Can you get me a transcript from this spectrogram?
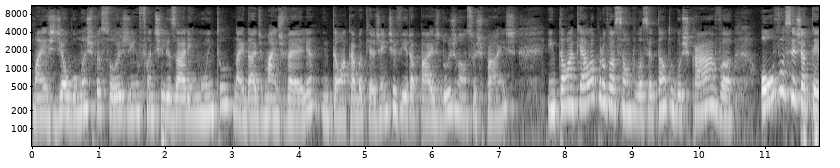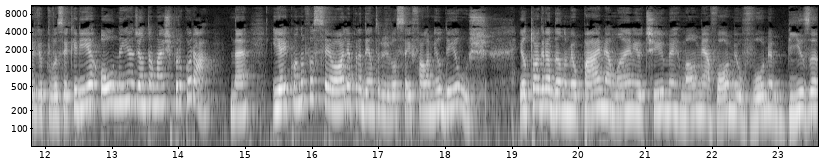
mas de algumas pessoas de infantilizarem muito na idade mais velha. Então acaba que a gente vira pais dos nossos pais. Então aquela aprovação que você tanto buscava, ou você já teve o que você queria, ou nem adianta mais procurar, né? E aí quando você olha para dentro de você e fala: "Meu Deus, eu tô agradando meu pai, minha mãe, meu tio, meu irmão, minha avó, meu avô, minha bisa.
